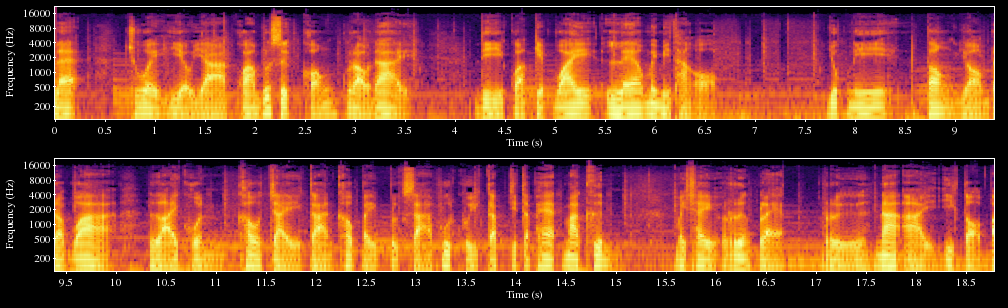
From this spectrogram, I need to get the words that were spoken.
และช่วยเยียวยาความรู้สึกของเราได้ ดีกว่าเก็บไว้แล้วไม่มีทางออก ยุคนี้ ต้องยอมรับว่า หลายคนเข้าใจการเข้าไปปรึกษาพูดคุยกับจิตแพทย์มากขึ้น ไม่ใช่เรื่องแปลก หรือน่าอายอีกต่อไป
